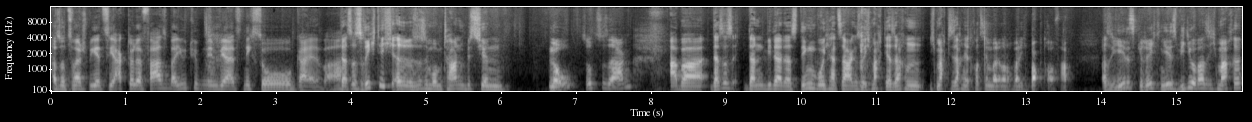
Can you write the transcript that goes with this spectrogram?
Also zum Beispiel jetzt die aktuelle Phase bei YouTube nehmen wir als nicht so geil wahr. Das ist richtig. Also das ist momentan ein bisschen low sozusagen. Aber das ist dann wieder das Ding, wo ich halt sage, so ich mache die Sachen, die Sachen ja trotzdem weil immer noch, weil ich Bock drauf habe. Also jedes Gericht und jedes Video, was ich mache,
